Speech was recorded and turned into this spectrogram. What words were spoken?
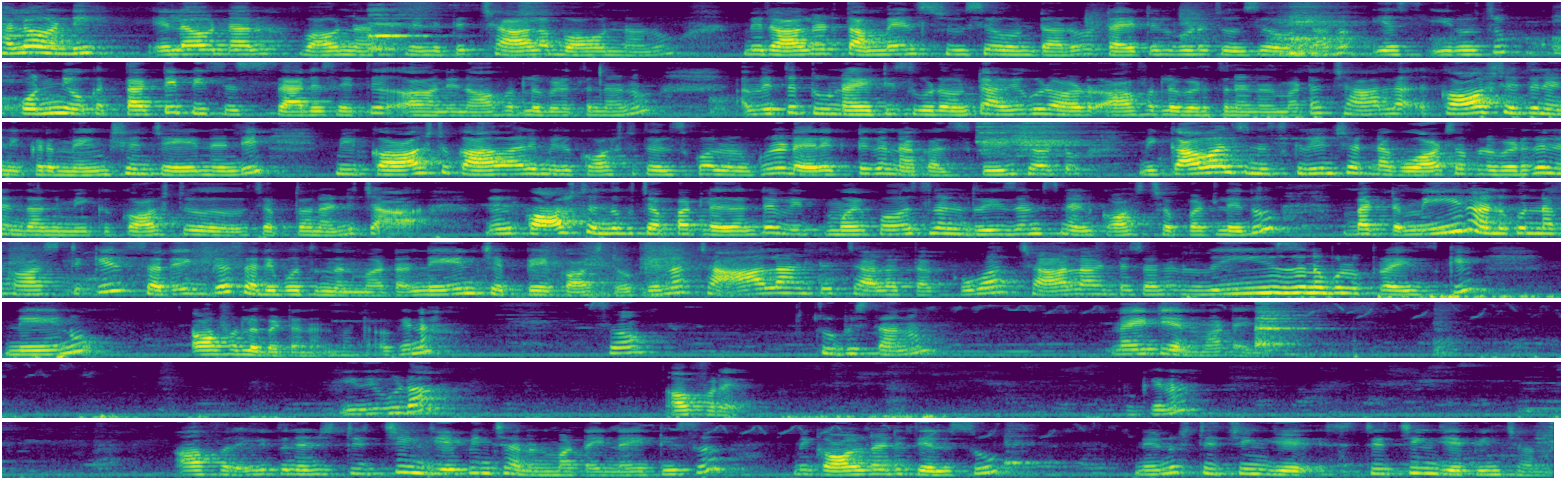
Hello అండి. ఎలా ఉన్నారు? బాగున్నారు. నేనైతే చాలా బాగున్నాను. మీరు ఆల్రెడీ తమ్మైల్స్ చూసే ఉంటారు. టైటిల్ కూడా చూసే ఉంటారు. ఎస్ ఈరోజు కొన్ని ఒక థర్టీ పీసెస్ శారీస్ అయితే నేను ఆఫర్లో పెడుతున్నాను. విత్ టూ నైటీస్ కూడా ఉంటాయి. అవి కూడా ఆర్డర్ ఆఫర్లో పెడుతున్నాను అనమాట చాలా కాస్ట్ అయితే నేను ఇక్కడ మెన్షన్ చేయనండి. మీ కాస్ట్ కావాలి మీరు కాస్ట్ తెలుసుకోవాలనుకున్న డైరెక్ట్గా నాకు అది స్క్రీన్ షాట్ మీకు కావాల్సిన స్క్రీన్ షాట్ నాకు వాట్సాప్లో పెడితే నేను దాన్ని మీకు కాస్ట్ చెప్తానండి. చా నేను కాస్ట్ ఎందుకు చెప్పట్లేదు అంటే విత్ మై పర్సనల్ రీజన్స్ నేను కాస్ట్ చెప్పట్లేదు. బట్ మీరు అనుకున్న కాస్ట్కి సరిగ్గా సరిపోతుంది అనమాట నేను చెప్పే కాస్ట్ ఓకేనా? చాలా అంటే చాలా తక్కువ చాలా అంటే చాలా రీజనబుల్ ప్రైస్కి నేను ఆఫర్లో పెట్టాను అనమాట ఓకేనా? సో చూపిస్తాను. నైటీ అనమాట ఇది. ఇది కూడా ఆఫరే ఓకేనా? ఆఫర్. విత్ నేను స్టిచ్చింగ్ చేయించాను అనమాట ఈ నైటీస్. మీకు ఆల్రెడీ తెలుసు. నేను స్టిచ్చింగ్ చే స్టిచ్చింగ్ చేయించాను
